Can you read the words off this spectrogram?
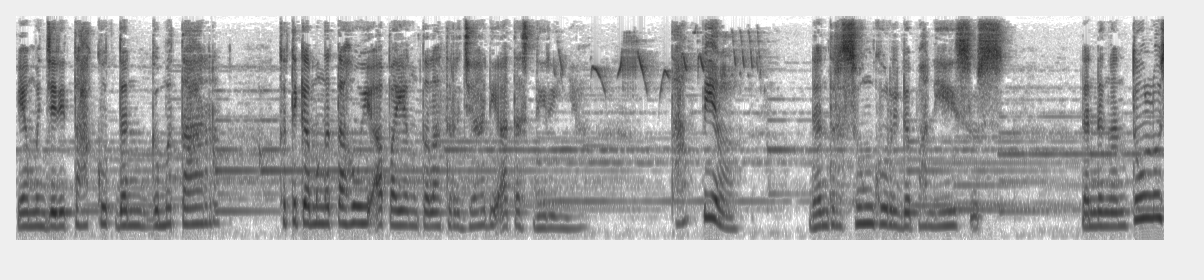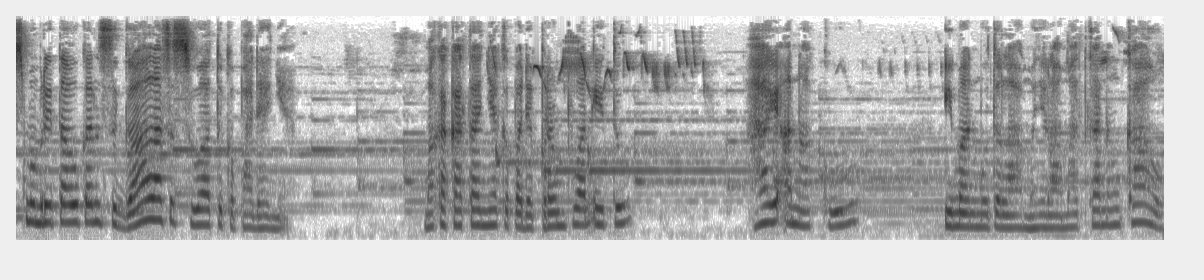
yang menjadi takut dan gemetar ketika mengetahui apa yang telah terjadi atas dirinya, tampil dan tersungkur di depan Yesus, dan dengan tulus memberitahukan segala sesuatu kepadanya. Maka katanya kepada perempuan itu, "Hai anakku, imanmu telah menyelamatkan engkau.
